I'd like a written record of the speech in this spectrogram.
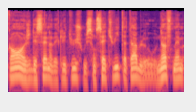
quand euh, j'ai des scènes avec les tuches où ils sont 7, 8 à table, ou 9 même,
